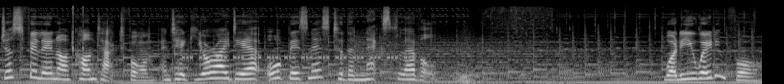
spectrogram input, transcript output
Just fill in our contact form and take your idea or business to the next level. What are you waiting for?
